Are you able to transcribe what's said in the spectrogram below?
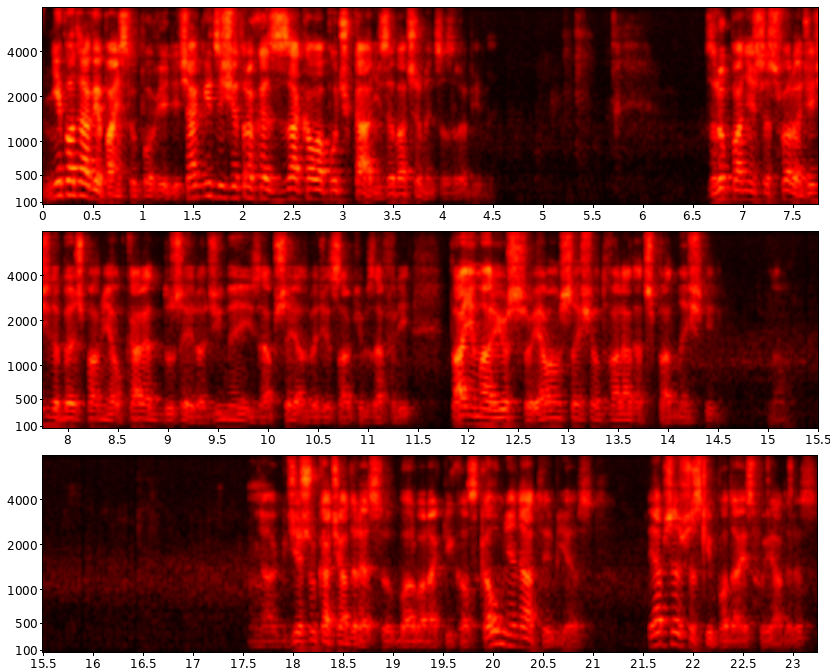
Nie potrafię Państwu powiedzieć. Anglicy się trochę zakołapućkali. Zobaczymy, co zrobimy. Zrób pan jeszcze czworo dzieci, to będziesz pan miał karet dużej rodziny i za przyjazd będzie całkiem za free. Panie Mariuszu, ja mam 62 lata, czy pan myśli? No. No, gdzie szukać adresu? Barbara Klikowska. U mnie na tym jest. Ja przede wszystkim podaję swój adres.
